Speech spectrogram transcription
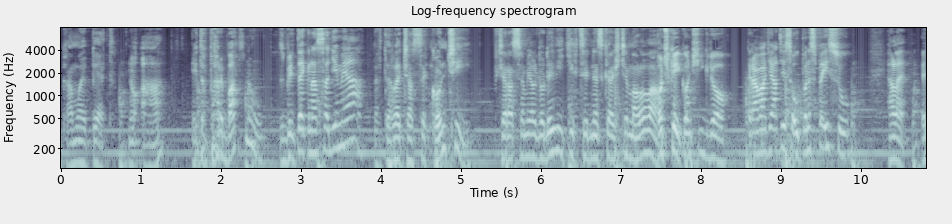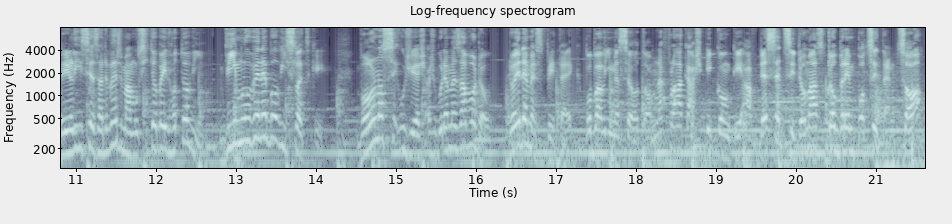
Kámo je pět. No a? Je to pár batnů. Zbytek nasadím já. V téhle čase končí. Včera jsem měl do devíti, chci dneska ještě malovat. Počkej, končí kdo? Kravaťáci z Open Spaceu. Hele, release je za dveřma, musí to být hotový. Výmluvy nebo výsledky? Volno si užiješ, až budeme za vodou. Dojedeme zbytek, pobavíme se o tom, naflákáš ikonky a v 10 si doma s dobrým pocitem, co?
